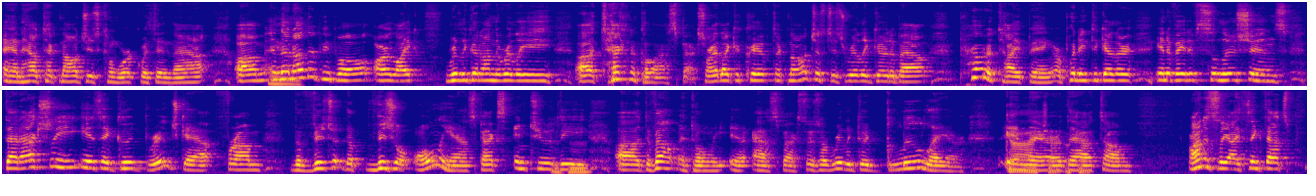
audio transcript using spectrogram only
and how technologies can work within that. Um, and then other people are like really good on the really uh, technical aspects, right? Like a creative technologist is really good about prototyping or putting together innovative solutions that actually is a good bridge gap from the visual, the visual only aspects into the uh, development only uh, aspects. There's a really good glue layer in there okay. that um, honestly I think that's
